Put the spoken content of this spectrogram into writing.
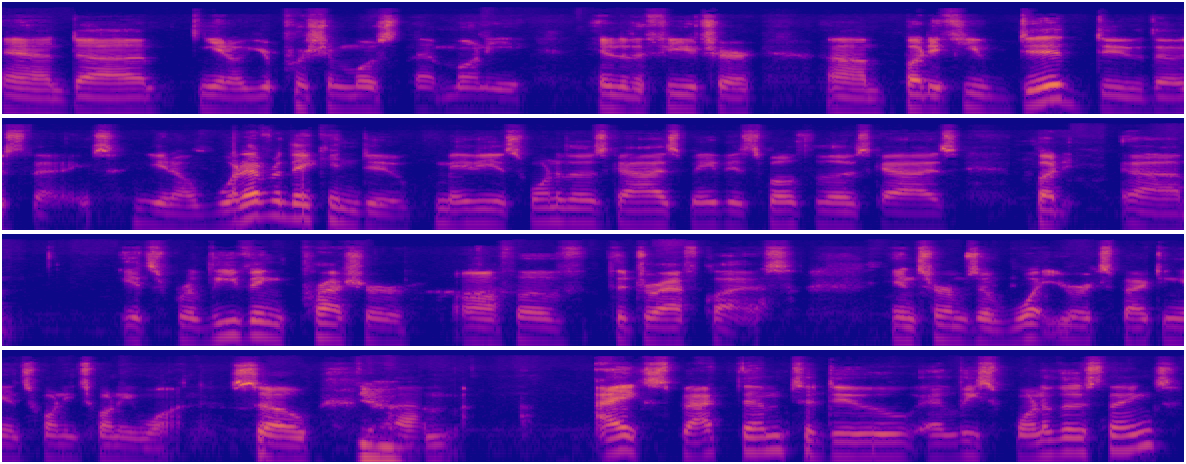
and uh, you know you're pushing most of that money into the future. Um, but if you did do those things, you know, whatever they can do, maybe it's one of those guys, maybe it's both of those guys, but uh, it's relieving pressure off of the draft class in terms of what you're expecting in 2021. So yeah. um, I expect them to do at least one of those things.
